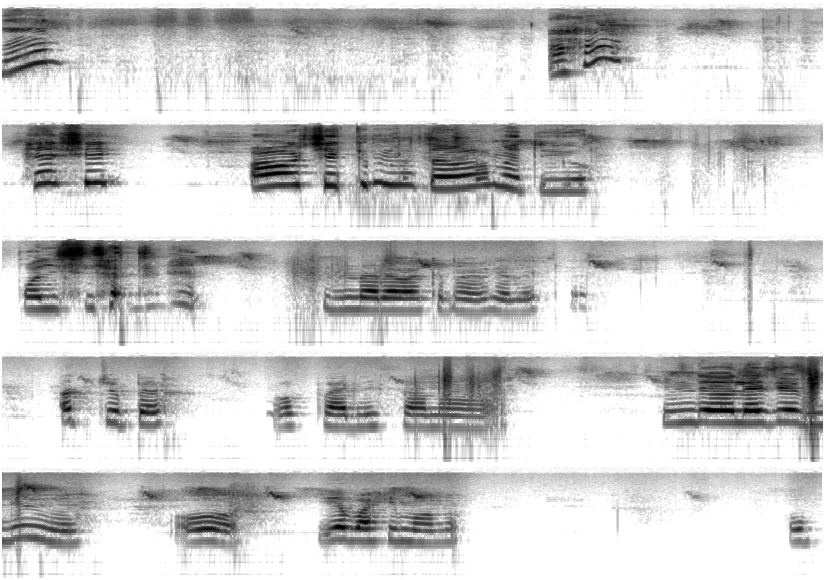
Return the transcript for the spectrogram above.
Lan. Aha. Her şey ağır çekimle devam ediyor. Polisler. Şunlara bakın arkadaşlar. Çöpe. Aferin sana. Şimdi öleceğim değil mi? Oo. Ye bakayım onu. Hop.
